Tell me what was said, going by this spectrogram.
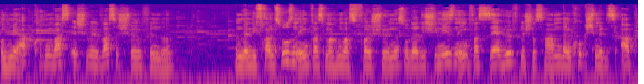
und mir abgucken, was ich will, was ich schön finde. Und wenn die Franzosen irgendwas machen, was voll schön ist, oder die Chinesen irgendwas sehr Höfliches haben, dann gucke ich mir das ab.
